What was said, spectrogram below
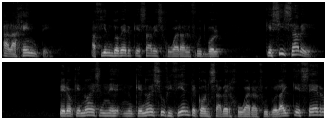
a la gente, haciendo ver que sabes jugar al fútbol, que sí sabe, pero que no es, que no es suficiente con saber jugar al fútbol. Hay que ser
